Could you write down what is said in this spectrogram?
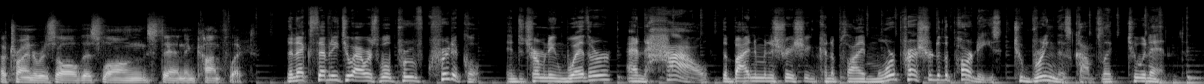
of trying to resolve this long standing conflict. The next 72 hours will prove critical in determining whether and how the Biden administration can apply more pressure to the parties to bring this conflict to an end.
